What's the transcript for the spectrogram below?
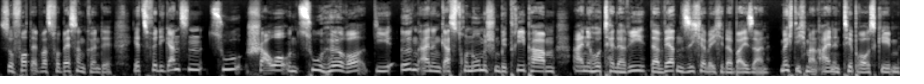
sofort etwas verbessern könnte. Jetzt für die ganzen Zuschauer und Zuhörer, die irgendeinen gastronomischen Betrieb haben, eine Hotellerie, da werden sicher welche dabei sein, möchte ich mal einen Tipp rausgeben,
